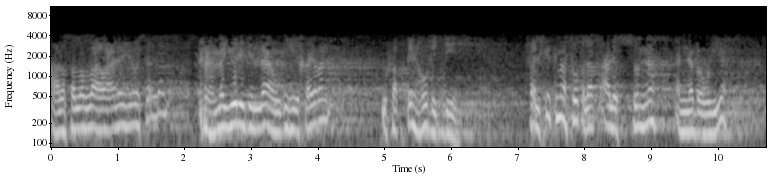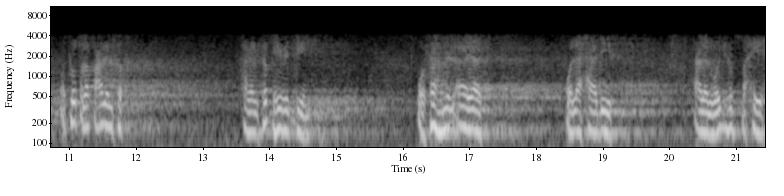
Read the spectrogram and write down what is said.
قال صلى الله عليه وسلم من يرد الله به خيرا يفقهه في الدين. فالحكمة تطلق على السنة النبوية وتطلق على الفقه على الفقه في الدين. وفهم الآيات والأحاديث على الوجه الصحيح.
